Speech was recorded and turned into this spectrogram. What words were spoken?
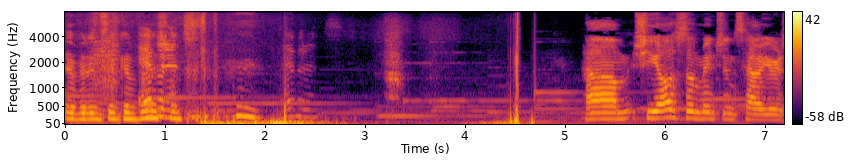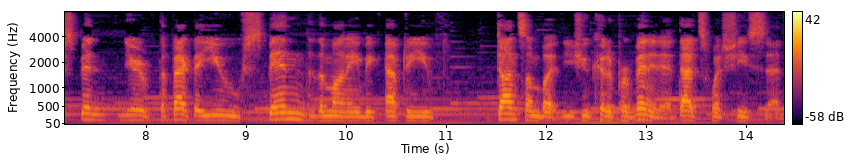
Evidence and confessions. Evidence. Um, she also mentions how you're spend your the fact that you spend the money after you've done some, but you, you could have prevented it. That's what she said.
